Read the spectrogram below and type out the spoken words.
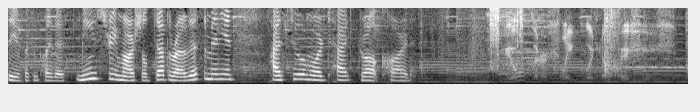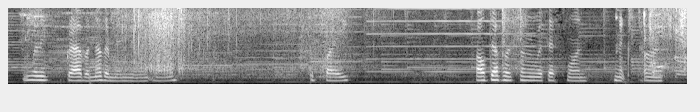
See if I can play this. Mean Street Marshal, Death Row. This minion has two or more attack, draw a card. I'm gonna grab another minion right now to play. I'll definitely summon with this one next turn.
